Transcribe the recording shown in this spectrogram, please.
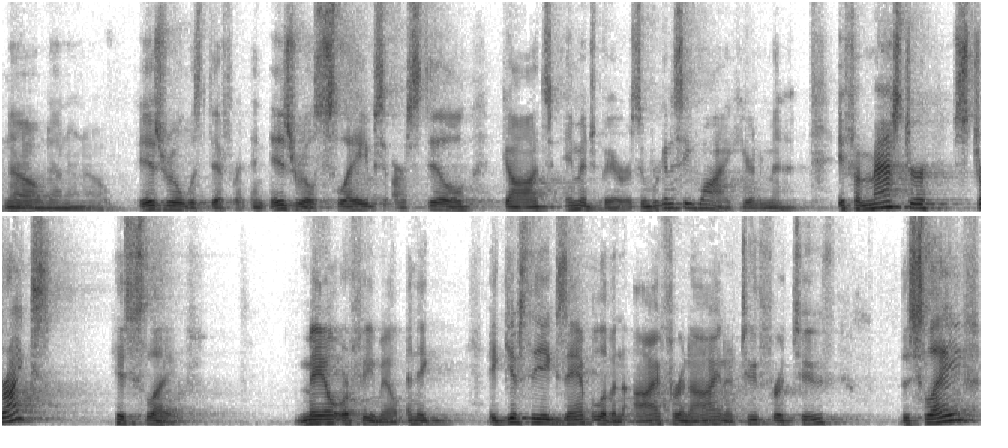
No, no, no, no. Israel was different. And Israel's slaves are still God's image bearers. And we're going to see why here in a minute. If a master strikes his slave, male or female, and it, it gives the example of an eye for an eye and a tooth for a tooth, the slave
